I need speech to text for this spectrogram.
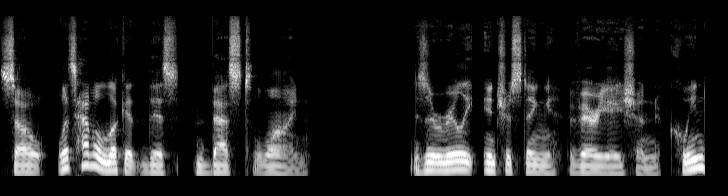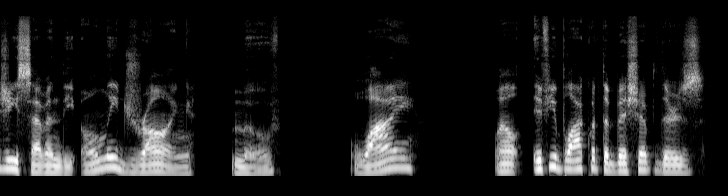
So let's have a look at this best line. This is a really interesting variation. Queen g7, the only drawing move. Why? Well, if you block with the bishop, there's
